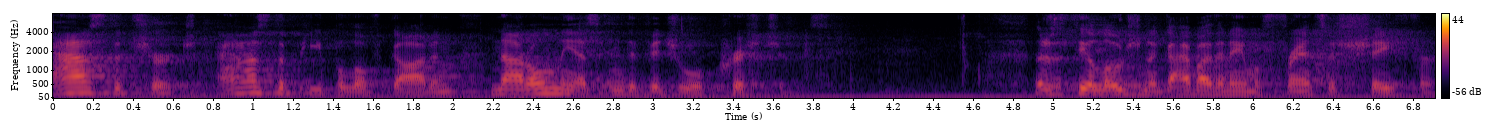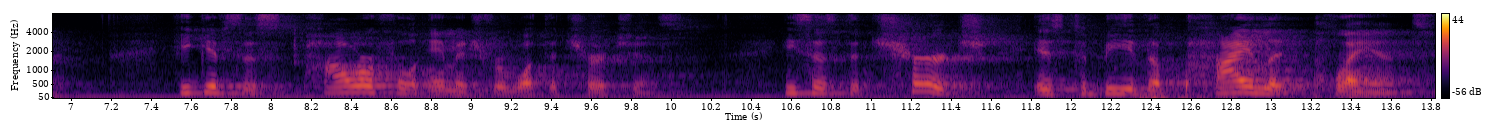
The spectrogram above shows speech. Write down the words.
as the church, as the people of God, and not only as individual Christians. There's a theologian, a guy by the name of Francis Schaeffer. He gives this powerful image for what the church is. He says the church is to be the pilot plant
